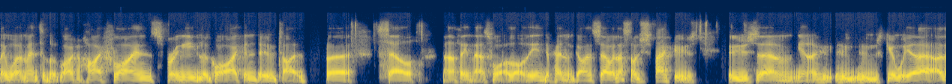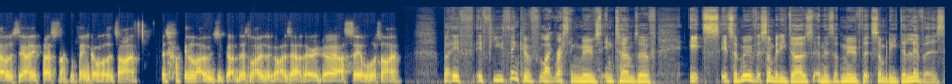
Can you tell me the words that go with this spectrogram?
they weren't meant to look like a high flying, springy, look what I can do type uh, sell. And I think that's what a lot of the independent guys sell. And that's not just PAC who's who's um, you know who, who's guilty of that. That was the only person I could think of at the time. There's fucking loads of guys. There's loads of guys out there who do it. I see it all the time. But if if you think of like wrestling moves in terms of it's it's a move that somebody does and there's a move that somebody delivers,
